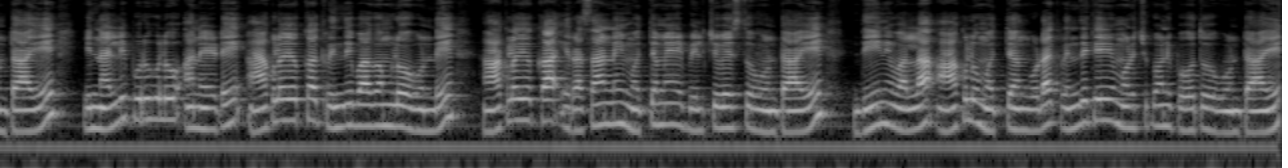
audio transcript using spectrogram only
ఉంటాయి. ఈ నల్లి పురుగులు అనేటి ఆకుల యొక్క క్రింది భాగంలో ఉండి ఆకుల యొక్క ఈ రసాన్ని మొత్తమే పీల్చివేస్తూ ఉంటాయి. దీనివల్ల ఆకులు మొత్తం కూడా క్రిందికి ముడుచుకొని పోతూ ఉంటాయి.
